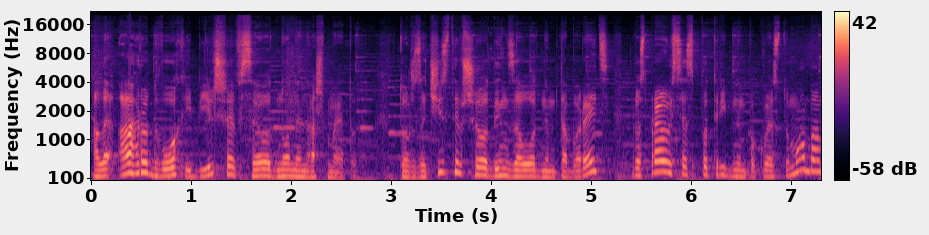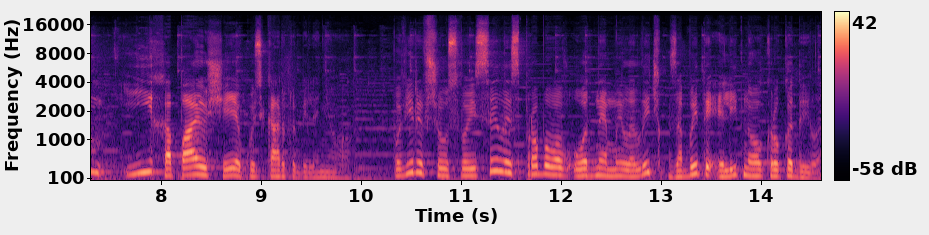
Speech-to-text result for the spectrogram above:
але агро двох і більше все одно не наш метод. Тож, зачистивши один за одним таборець, розправився з потрібним по квесту мобам і хапаю ще якусь карту біля нього. Повіривши у свої сили, спробував у одне миле личко забити елітного крокодила.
